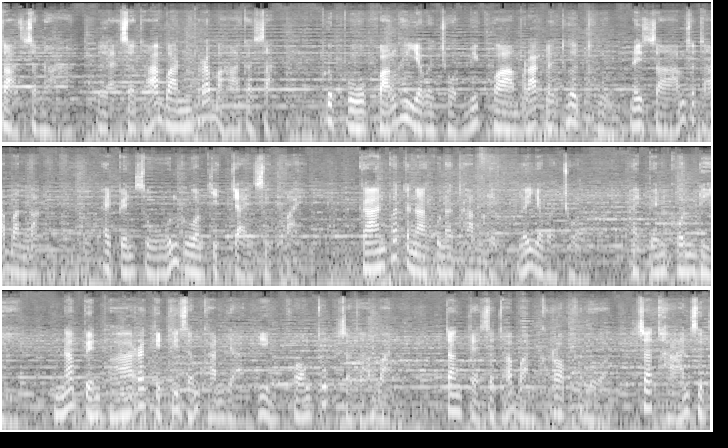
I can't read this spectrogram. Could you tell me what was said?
ศาสนา และสถาบันพระมหากษัตริย์ เพื่อปลูกฝังให้เยาวชนมีความรักและเทิดทูนในสามสถาบันหลัก ให้เป็นศูนย์รวมจิตใจสืบไป การพัฒนาคุณธรรมเด็กและเยาวชน ให้เป็นคนดี นับเป็นภารกิจที่สำคัญอย่างยิ่งของทุกสถาบัน ตั้งแต่สถาบันครอบครัว สถานศึก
